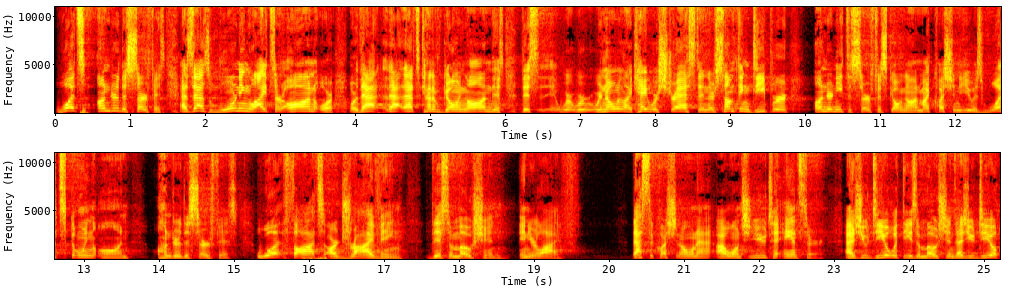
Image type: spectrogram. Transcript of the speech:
What's under the surface? As as warning lights are on, or, or that, that that's kind of going on, this, this we're, we're, we're knowing like, hey, we're stressed, and there's something deeper underneath the surface going on. My question to you is what's going on under the surface? What thoughts are driving this emotion in your life? That's the question I want, I want you to answer. As you deal with these emotions, as you deal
